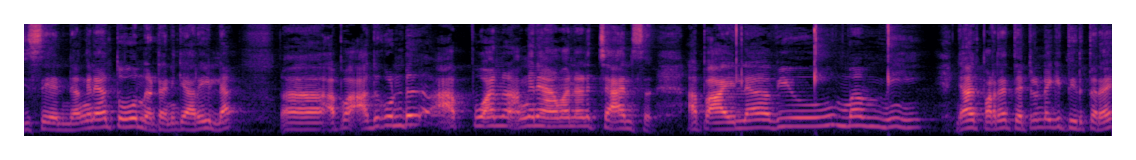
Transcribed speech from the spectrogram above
ജിസേലിന്? അങ്ങനെ ഞാൻ തോന്നുന്നു കേട്ടോ എനിക്കറിയില്ല. അപ്പോൾ അതുകൊണ്ട് പോവാൻ അങ്ങനെ ആവാനാണ് ചാൻസ്. അപ്പോൾ ഐ ലവ് യു മമ്മി. ഞാൻ പറഞ്ഞ തെറ്റുണ്ടെങ്കിൽ തിരുത്തറേ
